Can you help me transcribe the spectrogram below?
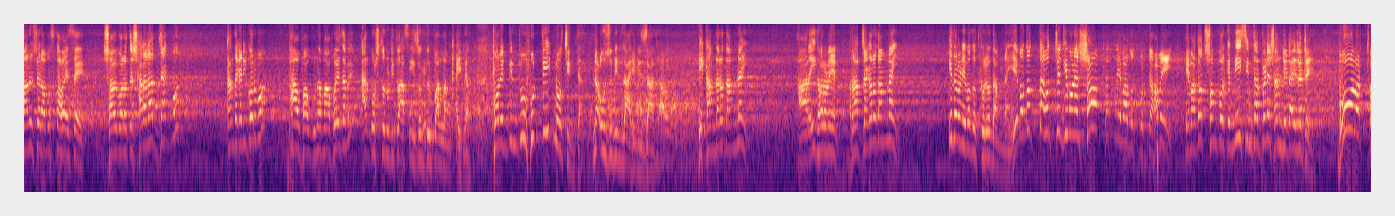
মানুষের অবস্থা হয়েছে, সবে বড়তে সারা রাত জাগবো, কান্দাকাটি করব, ফাও ফাও গুনা মাফ হয়ে যাবে, আর গোস্ত রুটি তো আসি যদ্দুর পারলাম, খাইলাম। পরের দিন টু ফুর্তি, নো চিন্তা। না উজুবিল্লাহ এ কান্দারও দাম নাই আর এই ধরনের রাত জাগারও দাম নাই। এ ধরনের এবাদত করেও দাম নাই। এবাদতটা হচ্ছে জীবনের সব ক্ষেত্রে এবাদত করতে হবে। এবাদত সম্পর্কে মিস ইন্টারপ্রিটেশন যেটা এসেছে, ভুল অর্থ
